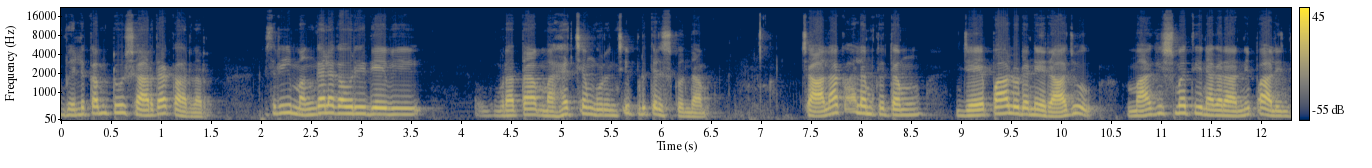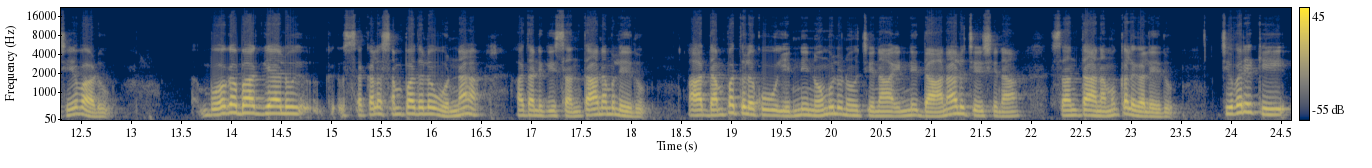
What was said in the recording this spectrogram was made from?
Welcome to Sharada corner. Shri Mangala Gauri Devi వ్రత మహత్యం గురించి ఇప్పుడు తెలుసుకుందాం. చాలా కాలం క్రితం జయపాలుడనే రాజు మాగిష్మతి నగరాన్ని పాలించేవాడు. భోగభాగ్యాలు సకల సంపదలు ఉన్నా అతనికి సంతానము లేదు. ఆ దంపతులకు ఎన్ని నోములు నోచినా ఎన్ని దానాలు చేసినా సంతానము కలగలేదు. చివరికి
